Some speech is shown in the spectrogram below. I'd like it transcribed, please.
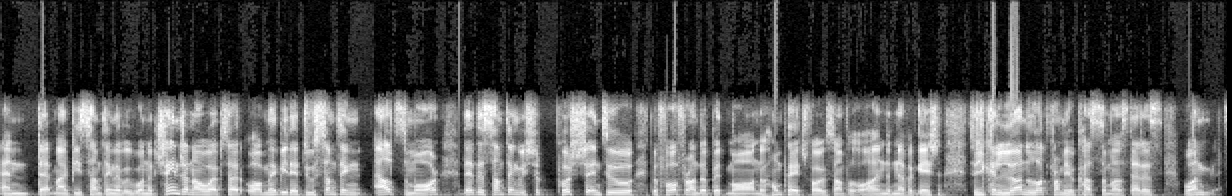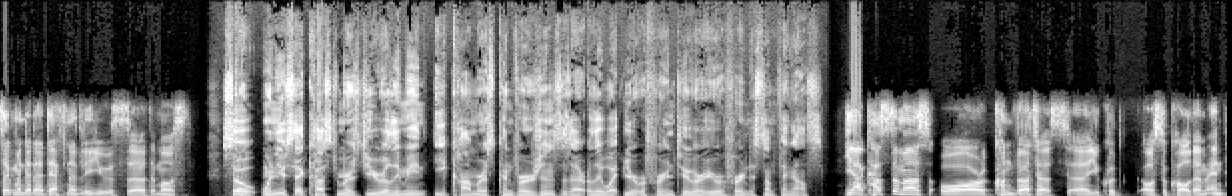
And that might be something that we want to change on our website or maybe they do something else more. That is something we should push into the forefront a bit more on the homepage for example or in the navigation. So you can learn a lot from your customers. That is one segment that i definitely use uh, the most so when you say customers, do you really mean e-commerce conversions? Is that really what you're referring to, or are you referring to something else? Yeah, customers or converters, uh, you could also call them. And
